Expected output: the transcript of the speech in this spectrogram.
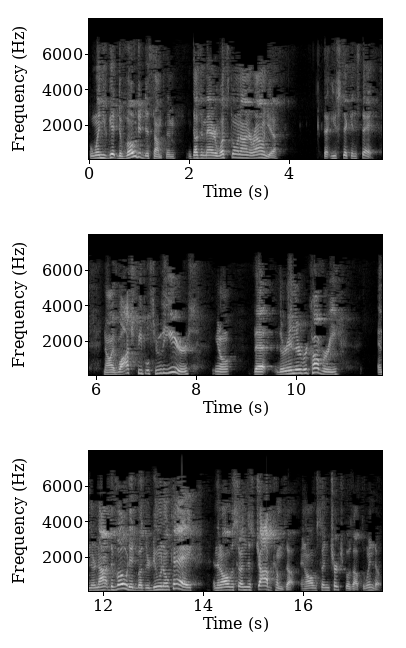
but when you get devoted to something, it doesn't matter what's going on around you, that you stick and stay. Now I've watched people through the years, you know, that they're in their recovery and they're not devoted, but they're doing okay. And then all of a sudden this job comes up and all of a sudden church goes out the window.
